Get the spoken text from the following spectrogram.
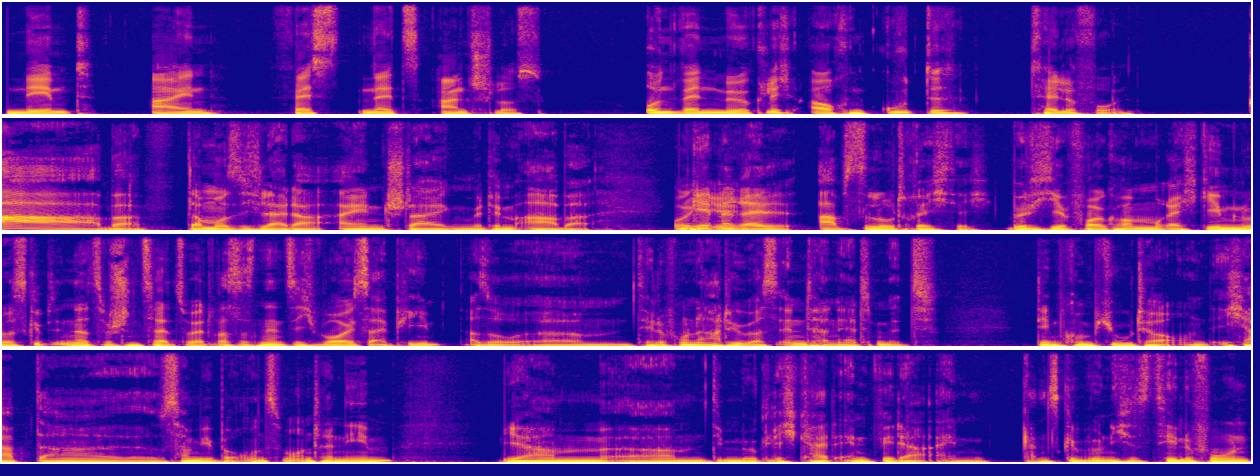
nehmt ein Festnetzanschluss und wenn möglich auch ein gutes Telefon. Aber, da muss ich leider einsteigen mit dem Aber. Oh. Generell absolut richtig. Würde ich dir vollkommen recht geben. Nur es gibt in der Zwischenzeit so etwas, das nennt sich Voice IP, also ähm, Telefonate übers Internet mit dem Computer. Und ich habe da, das haben wir bei uns im Unternehmen, wir haben ähm, die Möglichkeit, entweder ein ganz gewöhnliches Telefon,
